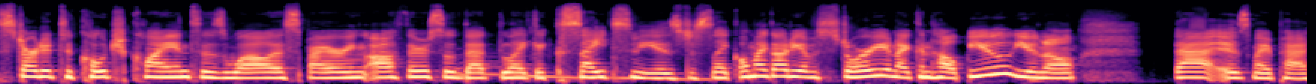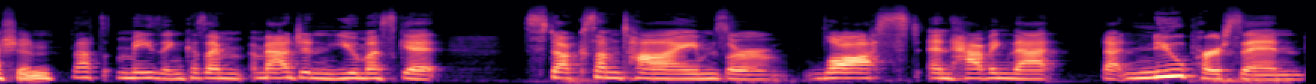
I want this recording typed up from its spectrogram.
started to coach clients as well, aspiring authors. So that like excites me. Is just like, oh my god, you have a story and I can help you. You know, that is my passion. That's amazing because I'm imagine you must get stuck sometimes or lost, and having that that new person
